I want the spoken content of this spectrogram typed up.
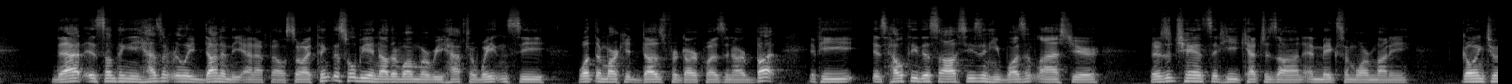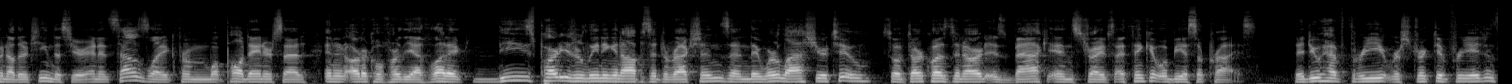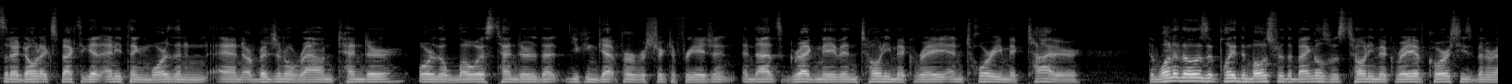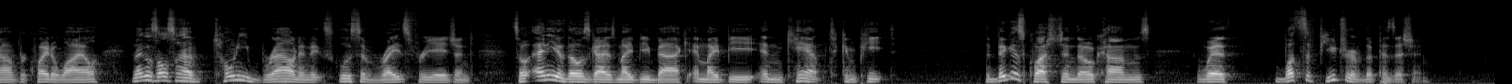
that is something he hasn't really done in the NFL. So I think this will be another one where we have to wait and see what the market does for Darqueze Dennard. But if he is healthy this offseason, he wasn't last year, there's a chance that he catches on and makes some more money going to another team this year. And it sounds like, from what Paul Dehner said in an article for The Athletic, these parties are leaning in opposite directions, and they were last year too. So if Darqueze Dennard is back in stripes, I think it would be a surprise. They do have three restricted free agents that I don't expect to get anything more than an original round tender or the lowest tender that you can get for a restricted free agent, and that's Greg Mabin, Tony McRae, and Torry McTyer. The one of those that played the most for the Bengals was Tony McRae, of course. He's been around for quite a while. The Bengals also have Tony Brown, an exclusive rights free agent. So any of those guys might be back and might be in camp to compete. The biggest question, though, comes with what's the future of the position?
